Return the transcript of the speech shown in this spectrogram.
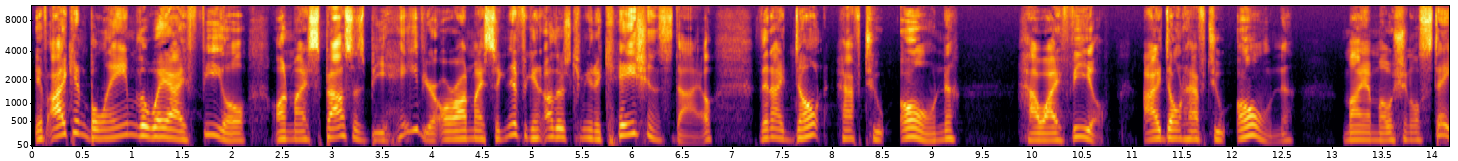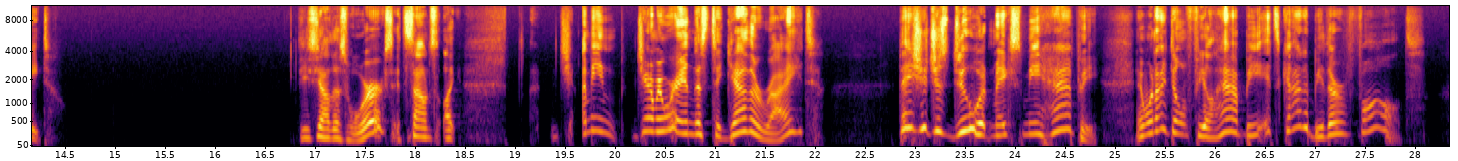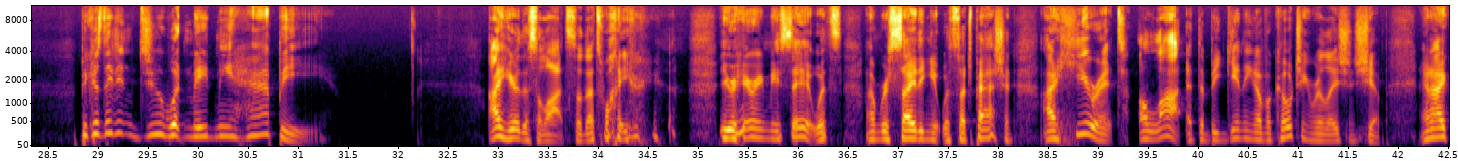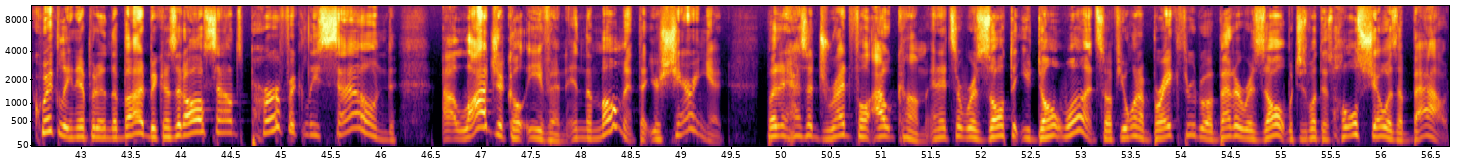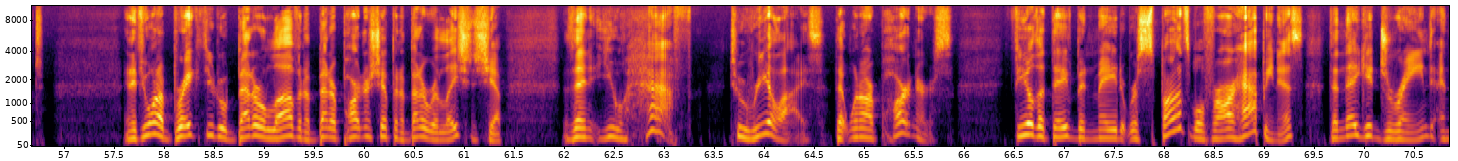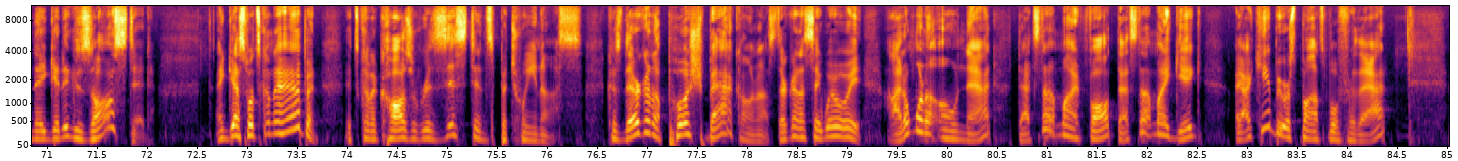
If I can blame the way I feel on my spouse's behavior or on my significant other's communication style, then I don't have to own how I feel. I don't have to own my emotional state. Do you see how this works? It sounds like, I mean, Jeremy, we're in this together, right? They should just do what makes me happy. And when I don't feel happy, it's got to be their fault because they didn't do what made me happy. I hear this a lot, so that's why you're you're hearing me say it with I'm reciting it with such passion. I hear it a lot at the beginning of a coaching relationship, and I quickly nip it in the bud because it all sounds perfectly sound uh, logical even in the moment that you're sharing it, but it has a dreadful outcome and it's a result that you don't want. So if you want to break through to a better result, which is what this whole show is about, and if you want to break through to a better love and a better partnership and a better relationship, then you have to realize that when our partners feel that they've been made responsible for our happiness, then they get drained and they get exhausted. And guess what's going to happen? It's going to cause resistance between us because they're going to push back on us. They're going to say, wait, wait, wait, I don't want to own that. That's not my fault. That's not my gig. I can't be responsible for that.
